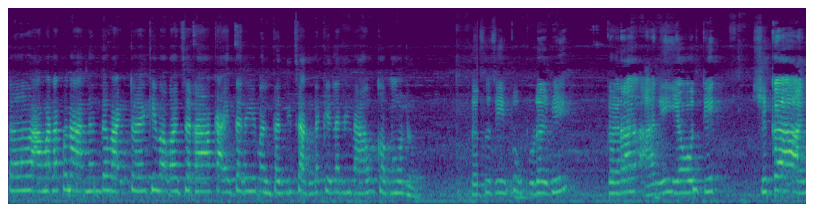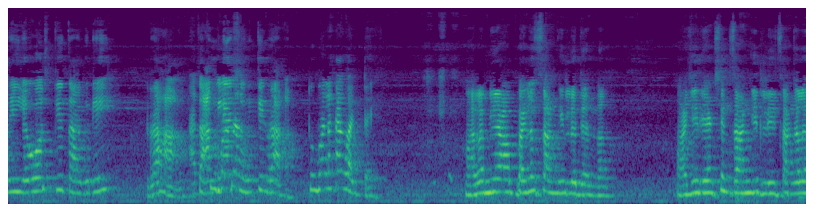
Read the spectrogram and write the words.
तर आम्हाला पण आनंद वाटतोय की बाबा चला काहीतरी म्हणतात की चांगलं केलं आणि नाव कमवलं. तसंच इथून पुढे बी करा आणि व्यवस्थित शिका आणि व्यवस्थित अगदी राहा. चांगल्या तुम्हाला- संगतीत राहा. तुम्हाला काय वाटतंय? मला मी आ- पहिलंच सांगितलं त्यांना. माझी रिॲक्शन सांगितली चांगला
